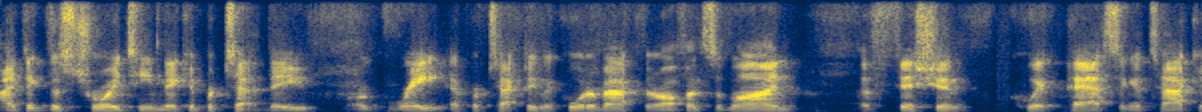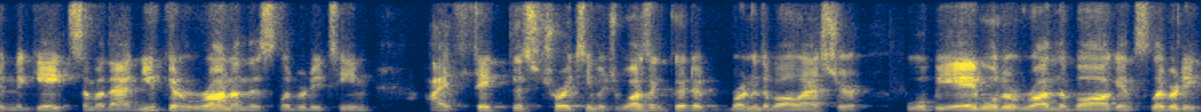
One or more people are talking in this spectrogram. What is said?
i think this troy team they can protect they are great at protecting the quarterback their offensive line efficient quick passing attack can negate some of that and you can run on this liberty team i think this troy team which wasn't good at running the ball last year will be able to run the ball against liberty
